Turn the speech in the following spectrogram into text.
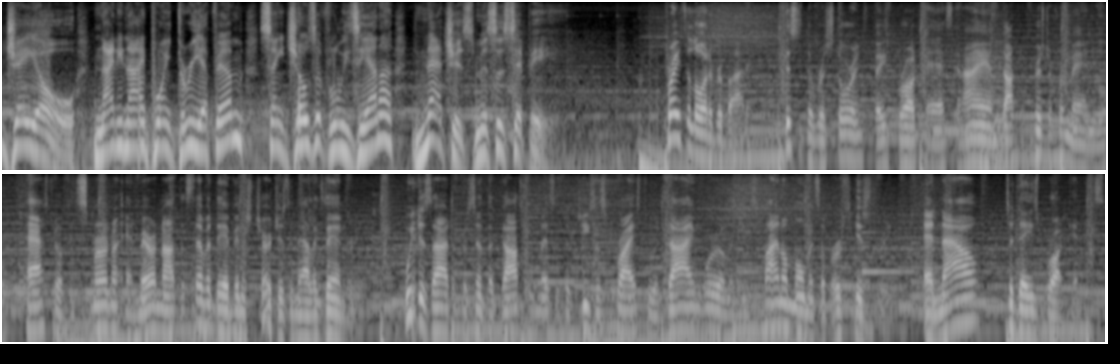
WJO 99.3 FM, St. Joseph, Louisiana, Natchez, Mississippi. Praise the Lord, everybody. This is the Restoring Faith broadcast, and I am Dr. Christopher Manuel, pastor of the Smyrna and Maranatha Seventh day Adventist churches in Alexandria. We desire to present the gospel message of Jesus Christ to a dying world in these final moments of Earth's history. And now, today's broadcast.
